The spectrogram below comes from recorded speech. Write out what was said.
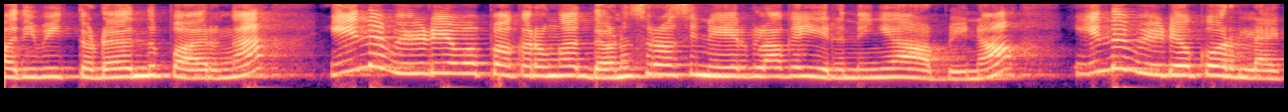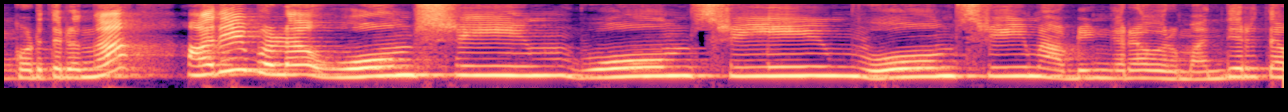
பதிவை தொடர்ந்து பாருங்கள் இந்த வீடியோவை பார்க்குறவங்க தனுசு ராசி நேர்களாக இருந்தீங்க அப்படின்னா இந்த வீடியோக்கு ஒரு லைக் கொடுத்துடுங்க. அதே போல் ஓம் ஸ்ரீம் ஓம் ஸ்ரீம் ஓம் ஸ்ரீம் அப்படிங்கிற ஒரு மந்திரத்தை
